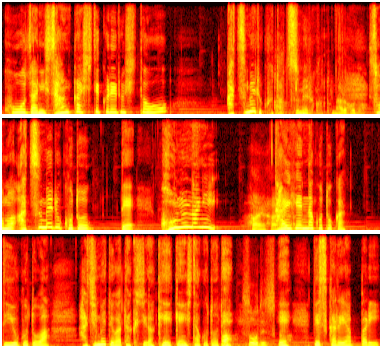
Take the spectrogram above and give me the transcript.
講座に参加してくれる人を集めること。集めることなるほど。その集めることってこんなにはいはい。大変なことかっていうことは初めて私が経験したことであ。そうですか。えですからやっぱり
